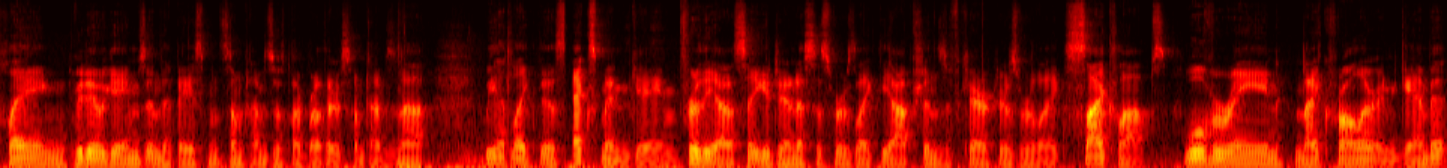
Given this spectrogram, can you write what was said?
playing video games in the basement, sometimes with my brother, sometimes not. We had like this X Men game for the uh, Sega Genesis, where it was like the options of characters were like Cyclops, Wolverine, Nightcrawler, and Gambit.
